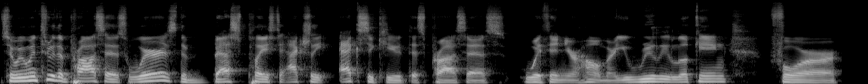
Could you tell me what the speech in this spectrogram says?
so we went through the process. Where is the best place to actually execute this process within your home? Are you really looking for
